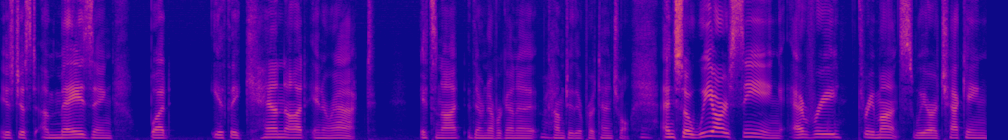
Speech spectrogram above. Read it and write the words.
is just amazing, but if they cannot interact, it's not, they're never going right. to come to their potential. Yeah. And so we are seeing every three months, we are checking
